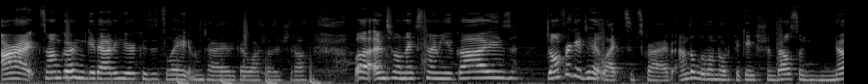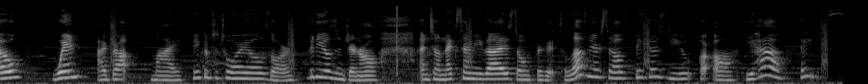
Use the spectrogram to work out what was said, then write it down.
All right, so I'm going to get out of here because it's late and I'm tired. I gotta wash other shit off. But until next time, you guys, don't forget to hit like, subscribe, and the little notification bell so you know when I drop my makeup tutorials or videos in general. Until next time, you guys, don't forget to love yourself because you are all you have. Thanks.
